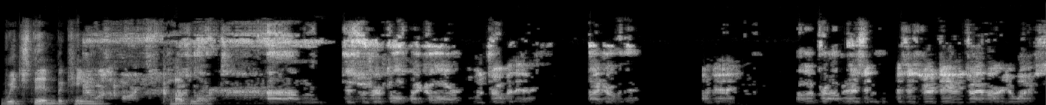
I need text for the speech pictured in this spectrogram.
which then became Where parts? public, Um, this was ripped off my car. Who drove it there? I drove it there. Okay. I'm in Providence. Is, it, is this your daily driver or your wife's?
